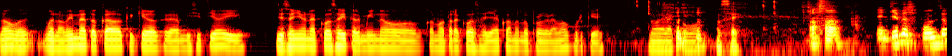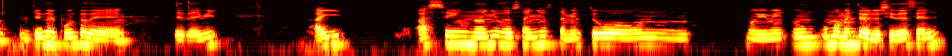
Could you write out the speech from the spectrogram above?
¿no? Bueno, a mí me ha tocado que quiero crear mi sitio y diseño una cosa y termino con otra cosa ya cuando lo programo porque no era como, no sé. Ajá, entiendo su punto, entiendo el punto de, de David. Ahí, hace un año, dos años, también tuvo un movimiento, un, un momento de lucidez él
